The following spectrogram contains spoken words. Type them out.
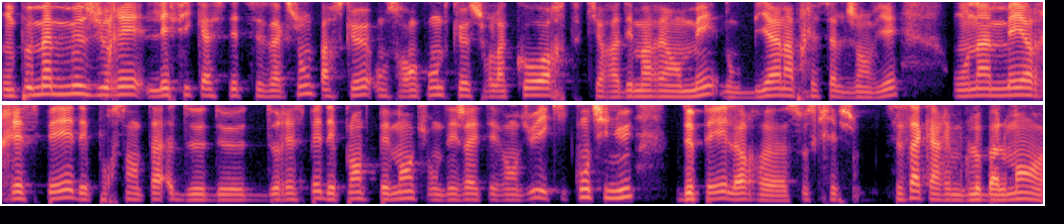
on peut même mesurer l'efficacité de ces actions parce que on se rend compte que sur la cohorte qui aura démarré en mai, donc bien après celle de janvier, on a un meilleur respect des pourcentages de, de, respect des plans de paiement qui ont déjà été vendus et qui continuent de payer leur euh, souscription. C'est ça, Karim, globalement.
